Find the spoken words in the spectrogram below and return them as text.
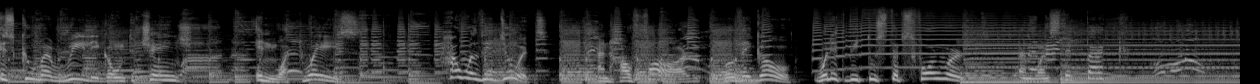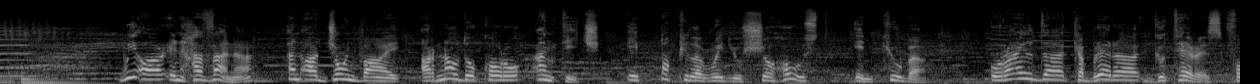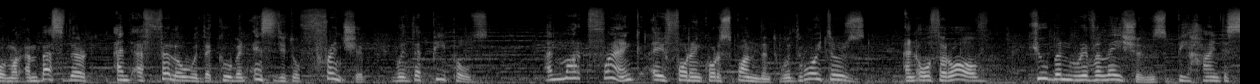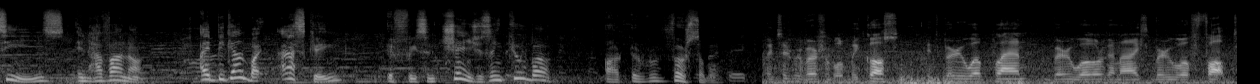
Is Cuba really going to change? In what ways? How will they do it? And how far will they go? Will it be two steps forward and one step back? We are in Havana and are joined by Arnaldo Coro Antich, a popular radio show host in Cuba. Orailda Cabrera Guterres, former ambassador and a fellow with the Cuban Institute of Friendship with the Peoples. And Mark Frank, a foreign correspondent with Reuters and author of Cuban Revelations Behind the Scenes in Havana. I began by asking if recent changes in Cuba are irreversible. It's irreversible because it's very well planned, very well organized, very well thought.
